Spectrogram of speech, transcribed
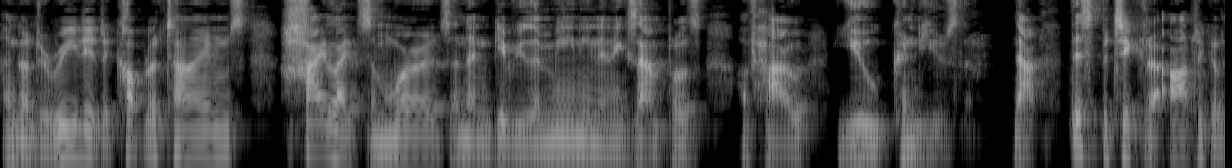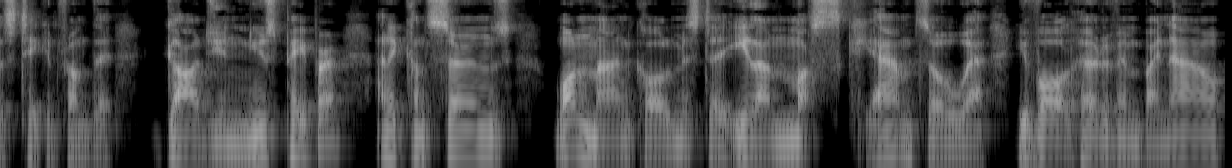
I'm going to read it a couple of times, highlight some words, and then give you the meaning and examples of how you can use them. Now, this particular article is taken from the Guardian newspaper and it concerns one man called Mr. Elon Musk. Yeah, so uh, you've all heard of him by now.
